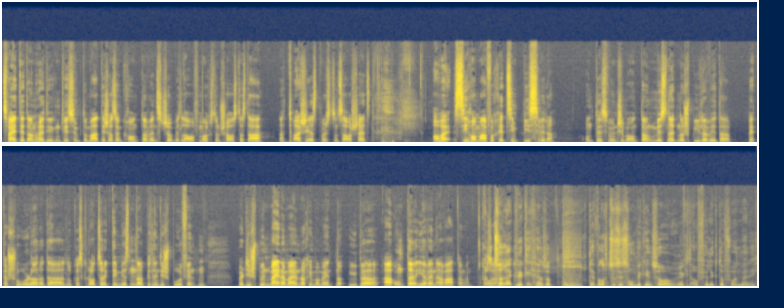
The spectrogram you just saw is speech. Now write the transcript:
Zweite dann halt irgendwie symptomatisch aus einem Konter, wenn du schon ein bisschen aufmachst und schaust, dass du da ein Tor schießt, weil du uns ausscheidest. Aber sie haben einfach jetzt den Biss wieder. Und das wünsche ich mir. Und dann müssen halt noch Spieler wie der Peter Schul oder der Lukas Grozarek, die müssen noch ein bisschen in die Spur finden, weil die spielen meiner Meinung nach im Moment noch über, äh, unter ihren Erwartungen. Also, Grozarek, wirklich? Also, pff, der war doch zu Saisonbeginn so recht auffällig da vorne, meine ich.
